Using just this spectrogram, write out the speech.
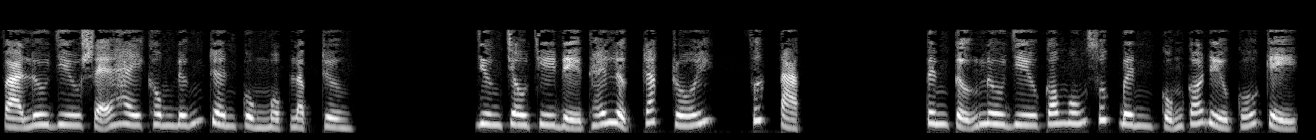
và lưu diêu sẽ hay không đứng trên cùng một lập trường. Dương Châu chi địa thế lực rắc rối, phức tạp. Tin tưởng lưu diêu có muốn xuất binh cũng có điều cố kỵ,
